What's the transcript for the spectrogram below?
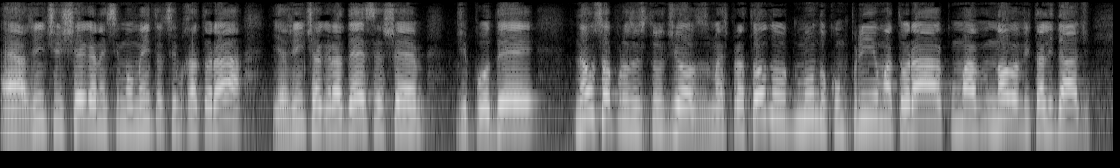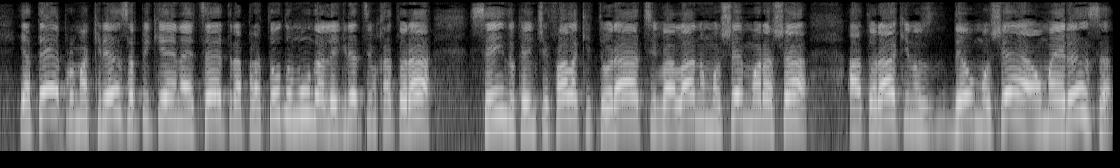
é, a gente chega nesse momento de Simchat Torah e a gente agradece a Hashem de poder, não só para os estudiosos, mas para todo mundo cumprir uma Torá com uma nova vitalidade. E até para uma criança pequena, etc., para todo mundo a alegria de Simchat Torah, sendo que a gente fala que Torá se vai lá no Moshe Morashá, a Torá que nos deu Moshe é uma herança,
